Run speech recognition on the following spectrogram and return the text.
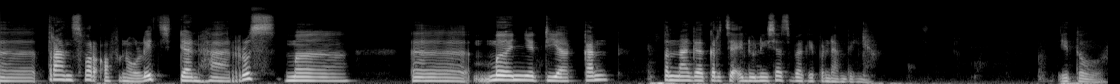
uh, transfer of knowledge dan harus me, uh, menyediakan tenaga kerja Indonesia sebagai pendampingnya. Itu.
